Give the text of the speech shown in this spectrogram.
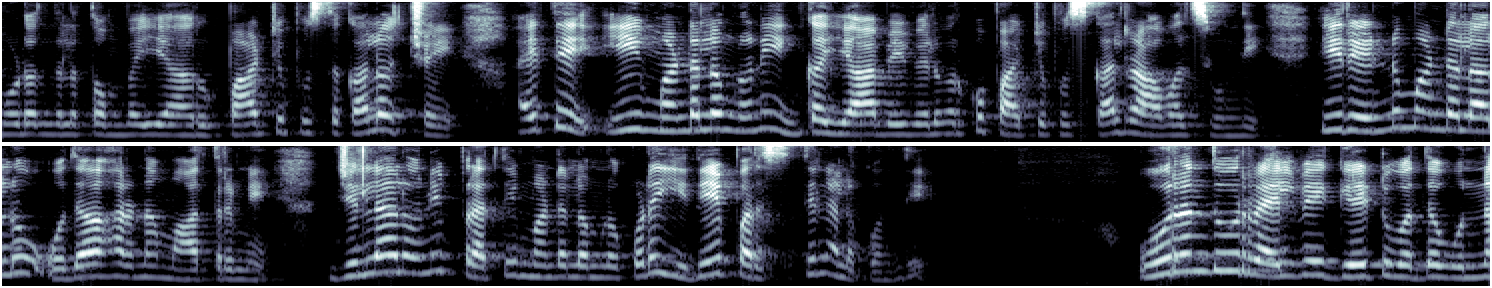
మూడు వందల తొంభై ఆరు పాఠ్య పుస్తకాలు వచ్చాయి. అయితే ఈ మండలంలోనే ఇంకా యాభై వేల వరకు పాఠ్య పుస్తకాలు రావాల్సి ఉంది. ఈ రెండు మండలాలు ఉదాహరణ మాత్రమే. జిల్లాలోని ప్రతి మండలంలో కూడా ఇదే పరిస్థితి నెలకొంది. ఊరందూర్ రైల్వే గేటు వద్ద ఉన్న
